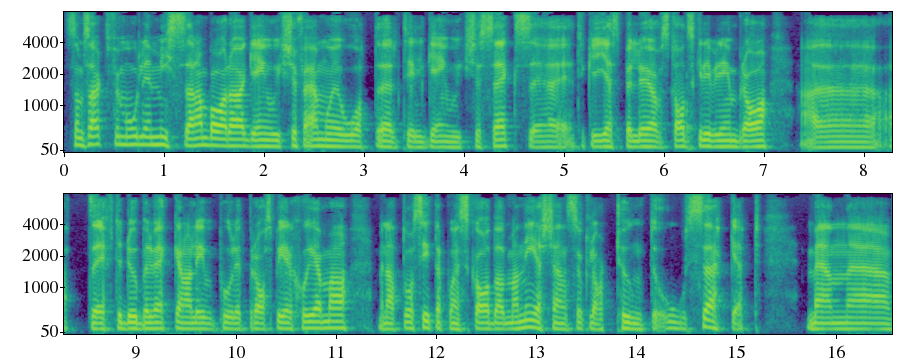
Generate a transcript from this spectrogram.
som sagt förmodligen missar han bara Game Week 25 och är åter till Game Week 26. Eh, jag tycker Jesper Lövstad skriver in bra eh, att efter dubbelveckan har Liverpool ett bra spelschema. Men att då sitta på en skadad manér känns såklart tungt och osäkert. Men eh,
